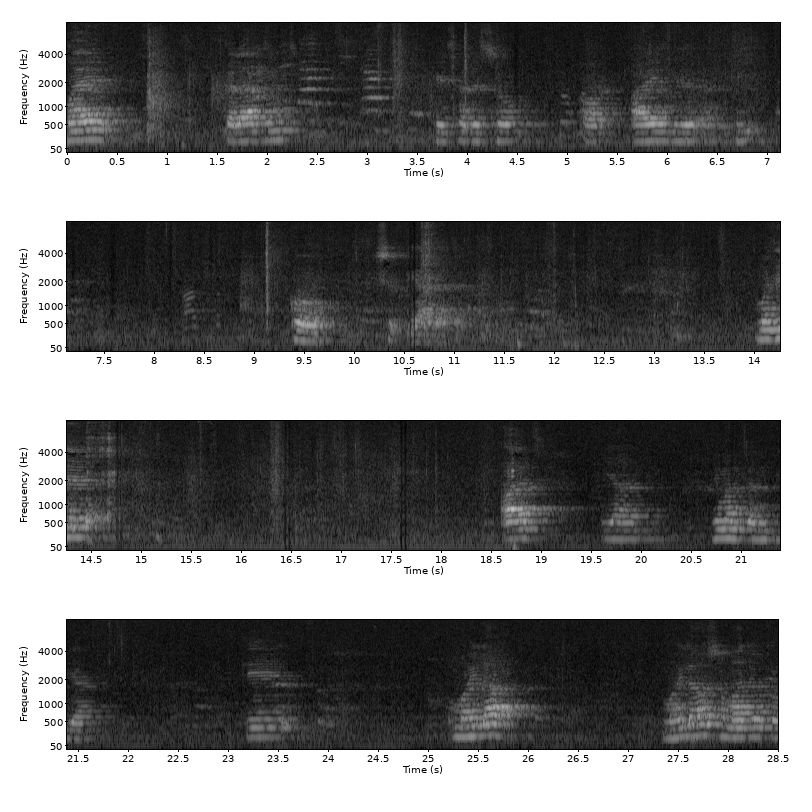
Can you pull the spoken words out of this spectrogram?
मैं कलाकुंज के सदस्यों और आए हुए अतिथि को शुक्रिया अदा करती हूँ। मुझे आज यहाँ निमंत्रण दिया कि महिला महिलाओं समाजों को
